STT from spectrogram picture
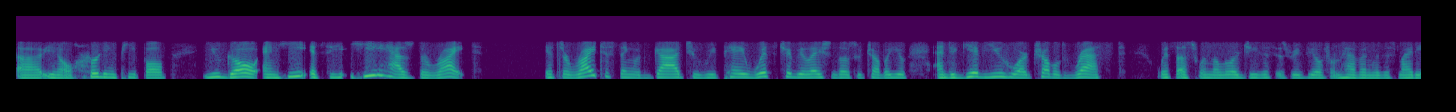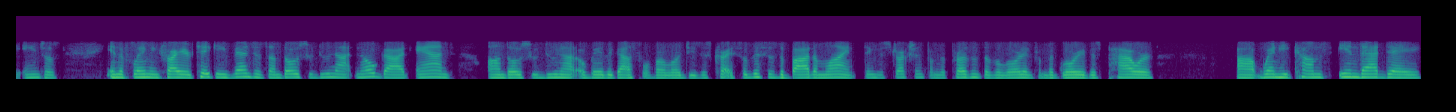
uh, you know hurting people. You go and he it's he has the right. It's a righteous thing with God to repay with tribulation those who trouble you, and to give you who are troubled rest with us when the Lord Jesus is revealed from heaven with his mighty angels in a flaming fire, taking vengeance on those who do not know God and on those who do not obey the gospel of our Lord Jesus Christ. So this is the bottom line: thing destruction from the presence of the Lord and from the glory of His power uh, when He comes in that day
